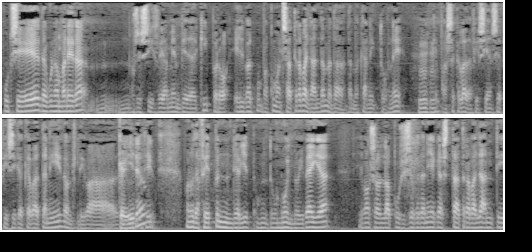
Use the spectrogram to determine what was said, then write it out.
potser, d'alguna manera, no sé si realment ve d'aquí, però ell va, va començar treballant de, de, de mecànic torner. Mm -hmm. que passa que la deficiència física que va tenir, doncs li va... Què era? Bueno, de fet, d'un ull no hi veia, llavors la posició que tenia que està treballant-hi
